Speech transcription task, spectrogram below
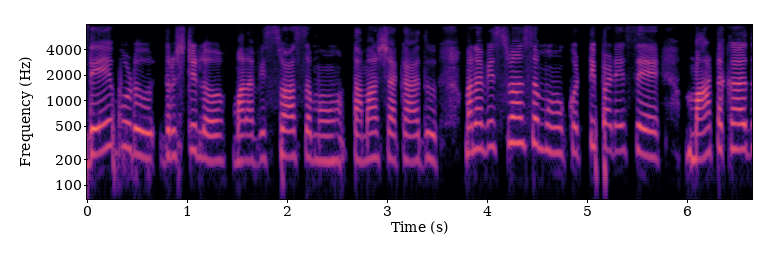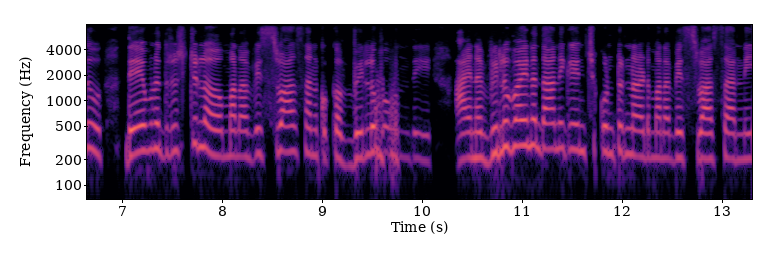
దేవుడు దృష్టిలో మన విశ్వాసము తమాషా కాదు. మన విశ్వాసము కొట్టిపడేసే మాట కాదు. దేవుని దృష్టిలో మన విశ్వాసానికి ఒక విలువ ఉంది. ఆయన విలువైన దానిగా ఎంచుకుంటున్నాడు మన విశ్వాసాన్ని.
